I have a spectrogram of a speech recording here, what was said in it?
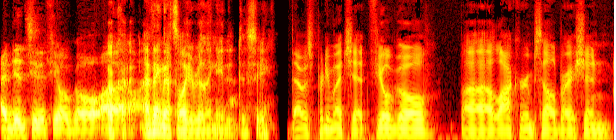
I did see the field goal. Uh, Okay, I think that's all you really needed to see. that was pretty much it. Field goal, uh, locker room celebration.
